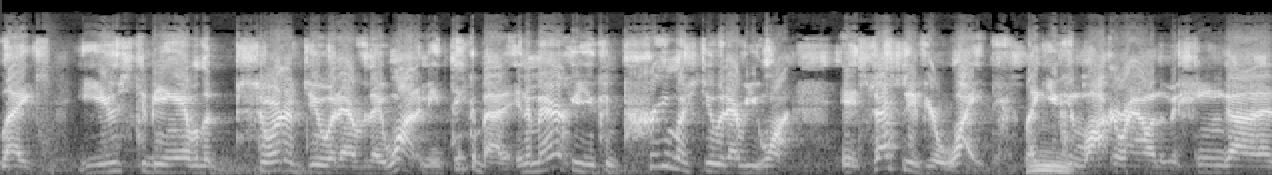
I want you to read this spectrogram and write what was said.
like used to being able to sort of do whatever they want. I mean, think about it. In America, you can pretty much do whatever you want, especially if you're white. Like you mm. can walk around with a machine gun.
